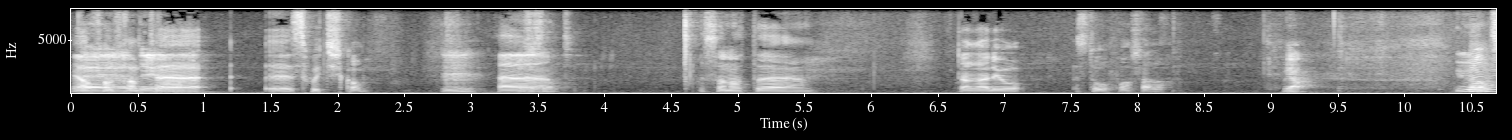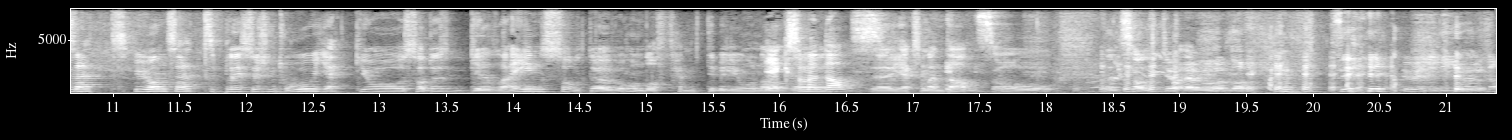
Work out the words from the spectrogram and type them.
Iallfall Det- frem til eh, Switch kom. Mm, Eh, ikke sant? sånn at eh, Der er det jo store forskjeller. Ja. Uansett, uansett, PlayStation 2 gikk jo så det grein. Solgte over 150 millioner. Gikk som en dans. eh, Gikk som en dans. Oh, den solgte jo over 150 millioner.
